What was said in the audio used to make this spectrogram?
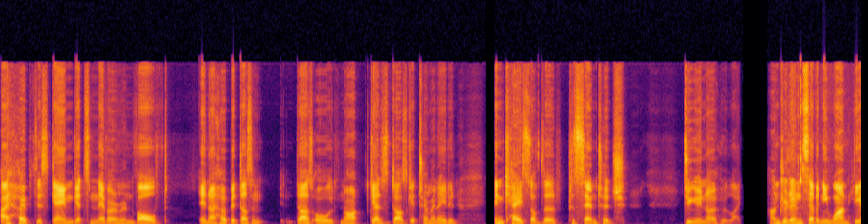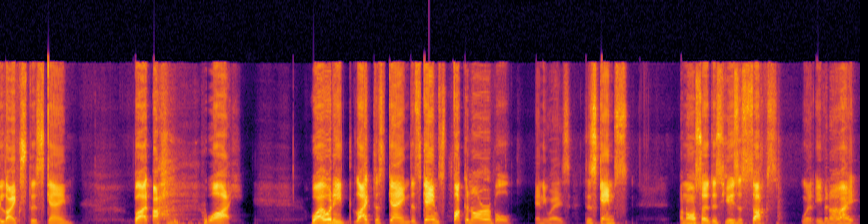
I hope this game gets never involved. And I hope it doesn't does or not gets does get terminated in case of the percentage. Do you know who likes 171? He likes this game. But uh, why? Why would he like this game? This game's fucking horrible. Anyways, this game's and also this user sucks. When even though I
